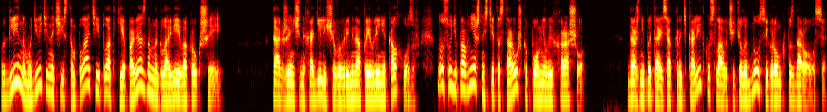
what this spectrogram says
в длинном, удивительно чистом платье и платке, повязанном на голове и вокруг шеи. Так женщины ходили еще во времена появления колхозов, но, судя по внешности, эта старушка помнила их хорошо. Даже не пытаясь открыть калитку, Слава чуть улыбнулся и громко поздоровался.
